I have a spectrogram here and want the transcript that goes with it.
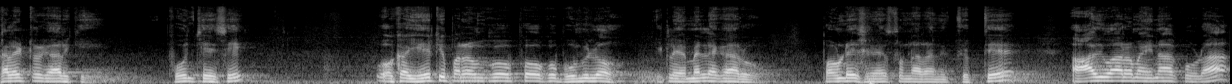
కలెక్టర్ గారికి ఫోన్ చేసి ఒక ఏటి పరంగోపోకు భూమిలో ఇట్లా ఎమ్మెల్యే గారు ఫౌండేషన్ వేస్తున్నారని చెప్తే ఆదివారం అయినా కూడా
